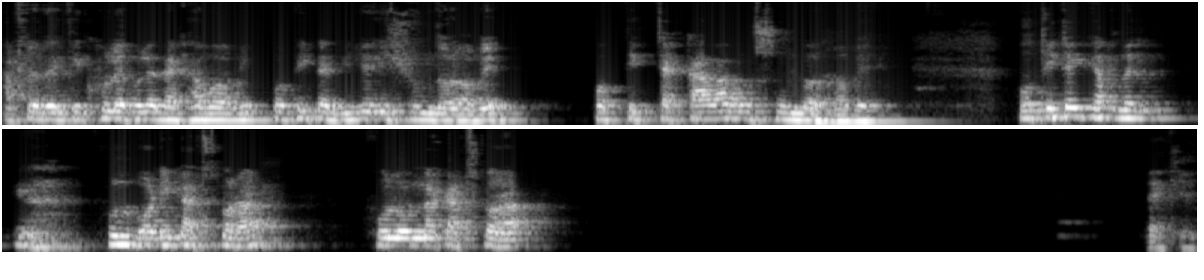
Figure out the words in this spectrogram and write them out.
আপনাদেরকে খুলে খুলে দেখাবো আমি। প্রত্যেকটা ডিজাইনই সুন্দর হবে, প্রত্যেকটা কালারও সুন্দর হবে। প্রতিটাই আপনার ফুল বডি কাজ করা ফুল ওড়না কাজ করা। দেখেন।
